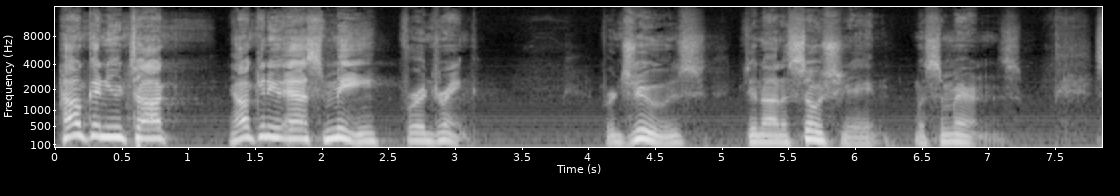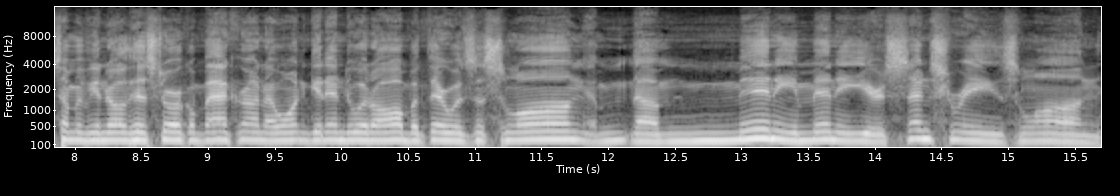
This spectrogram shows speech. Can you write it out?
how can you talk? How can you ask me for a drink? For Jews do not associate with Samaritans. Some of you know the historical background. I won't get into it all, but there was this long, uh, many, many years, centuries long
